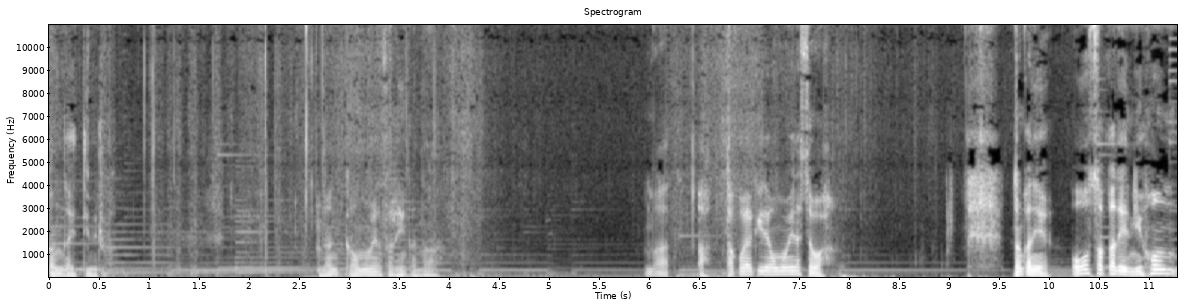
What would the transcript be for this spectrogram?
考えてみるわ。なんか思い出されへんかな。まあ、あ、たこ焼きで思い出したわ。なんかね、大阪で日本、ん？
